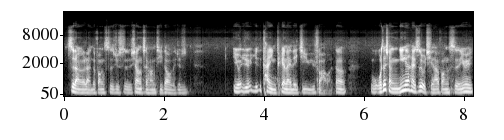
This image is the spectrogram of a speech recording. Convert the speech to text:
自然而然的方式，就是像陈航提到的，就是因为看影片来累积语法吧。那我我在想，应该还是有其他方式，因为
